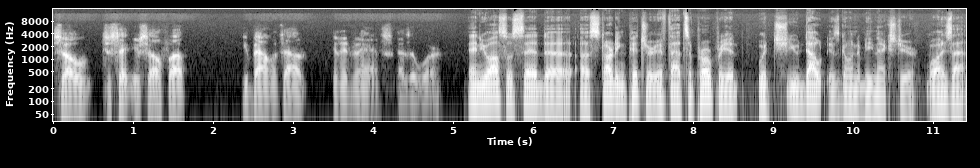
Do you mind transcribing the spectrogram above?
So to set yourself up, you balance out in advance, as it were. And you also said uh, a starting pitcher, if that's appropriate, which you doubt is going to be next year. Why is that?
